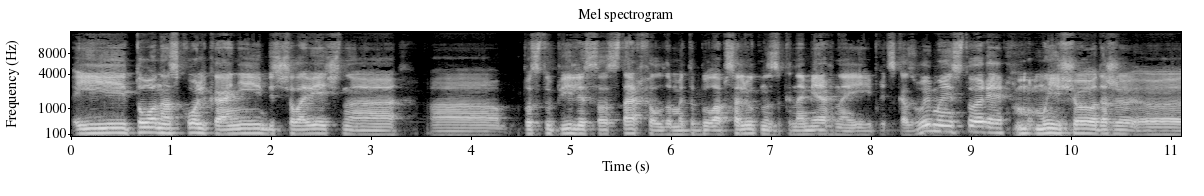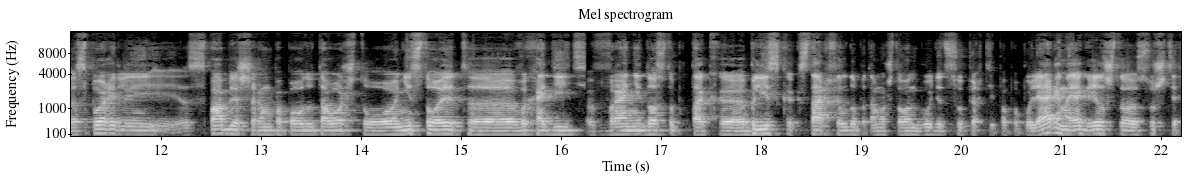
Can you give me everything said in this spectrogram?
И то, насколько они бесчеловечно а, поступили со Старфилдом, это была абсолютно закономерная и предсказуемая история. Мы еще даже э, спорили с паблишером по поводу того, что не стоит э, выходить в ранний доступ так э, близко к Старфилду, потому что он будет супер типа популярен. А я говорил, что, слушайте,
